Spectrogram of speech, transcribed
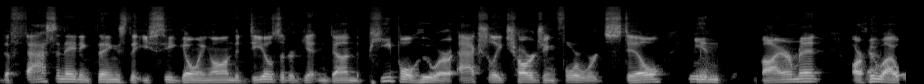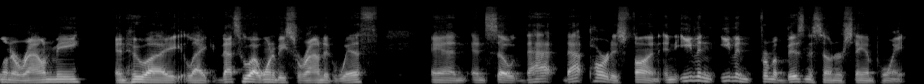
the fascinating things that you see going on, the deals that are getting done, the people who are actually charging forward still mm. in environment are yeah. who I want around me and who I like. That's who I want to be surrounded with and and so that that part is fun and even even from a business owner standpoint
